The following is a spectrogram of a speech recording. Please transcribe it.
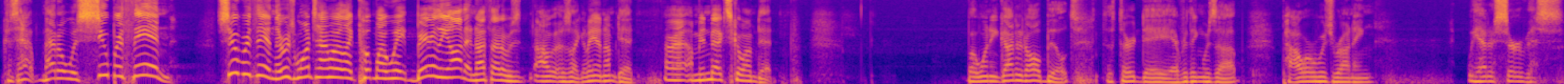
Because that metal was super thin super thin. There was one time I like put my weight barely on it, and I thought I was. I was like, man, I'm dead. All right, I'm in Mexico. I'm dead. But when he got it all built, the third day, everything was up, power was running. We had a service.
